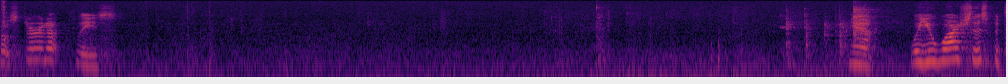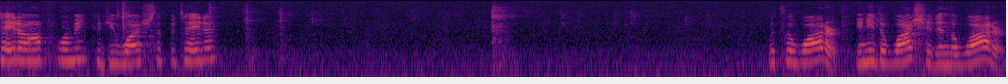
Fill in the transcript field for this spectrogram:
Go stir it up, please. Yeah. Will you wash this potato off for me? Could you wash the potato? With the water. You need to wash it in the water.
